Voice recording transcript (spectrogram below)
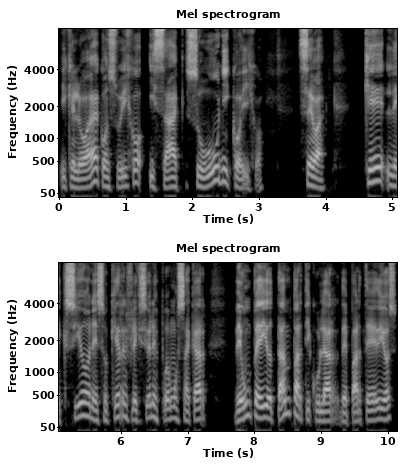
y que lo haga con su hijo Isaac, su único hijo. Seba, ¿qué lecciones o qué reflexiones podemos sacar de un pedido tan particular de parte de Dios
